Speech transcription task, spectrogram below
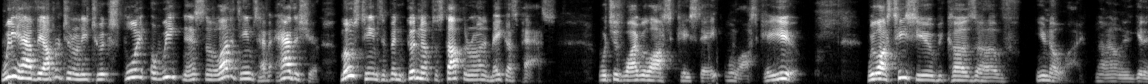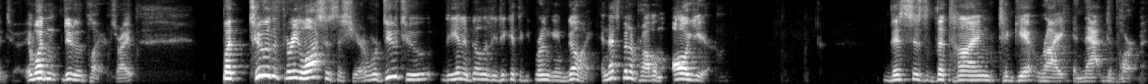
we have the opportunity to exploit a weakness that a lot of teams haven't had this year. Most teams have been good enough to stop the run and make us pass, which is why we lost K State we lost KU. We lost TCU because of you know why. I don't need to get into it. It wasn't due to the players, right? But two of the three losses this year were due to the inability to get the run game going. And that's been a problem all year. This is the time to get right in that department.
